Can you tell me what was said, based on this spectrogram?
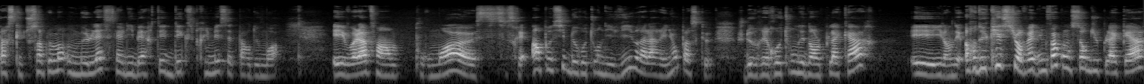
parce que tout simplement on me laisse la liberté d'exprimer cette part de moi. Et voilà, enfin pour moi, euh, ce serait impossible de retourner vivre à la Réunion parce que je devrais retourner dans le placard et il en est hors de question. En fait, une fois qu'on sort du placard,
